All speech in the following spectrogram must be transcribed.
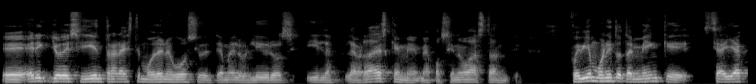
eh, Eric, yo decidí entrar a este modelo de negocio del tema de los libros y la, la verdad es que me, me apasionó bastante. Fue bien bonito también que se haya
